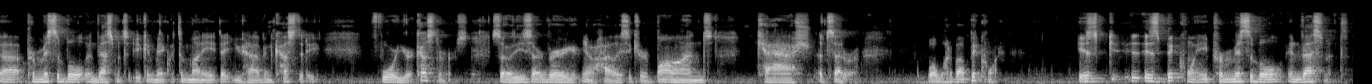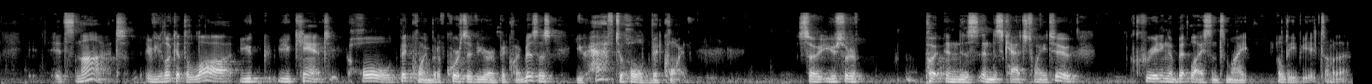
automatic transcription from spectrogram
uh, permissible investments that you can make with the money that you have in custody for your customers. So these are very you know highly secured bonds, cash, etc. Well, what about Bitcoin? Is is Bitcoin a permissible investment? It's not. If you look at the law, you you can't hold Bitcoin. But of course, if you're a Bitcoin business, you have to hold Bitcoin. So you're sort of put in this in this catch twenty two. Creating a bit license might alleviate some of that.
